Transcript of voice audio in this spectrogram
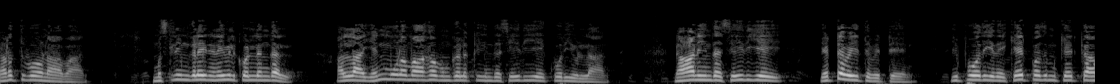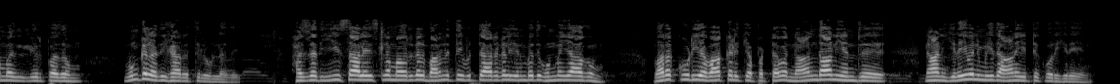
நடத்துபவனாவான். முஸ்லிம்களை நினைவில் கொள்ளுங்கள். அல்லாஹ் என் மூலமாக உங்களுக்கு இந்த செய்தியை கூறியுள்ளான். நான் இந்த செய்தியை எட்ட வைத்து விட்டேன் இப்போது இதை கேட்பதும் கேட்காமல் இருப்பதும் உங்கள் அதிகாரத்தில் உள்ளது. ஹசரத் ஈசா அலி இஸ்லாம் அவர்கள் மரணித்து விட்டார்கள் என்பது உண்மையாகும். வரக்கூடிய வாக்களிக்கப்பட்டவர் நான் தான் என்று நான் இறைவன் மீது ஆணையிட்டு கூறுகிறேன்.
